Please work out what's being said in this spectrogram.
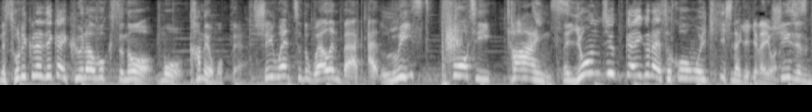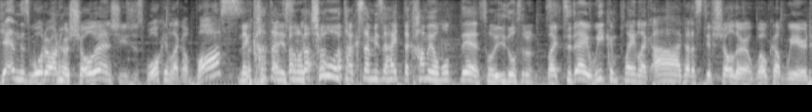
でそれくらいでかいクーラーボックスのもう亀を持って she went to the well and back at least 40 times. 40回ぐらいそこをもう行き来しなきゃいけないような She's just getting this water on her shoulder and she's just walking like a boss. ね、肩にその超たくさん水入った亀を持ってそう移動するんです Like today, we complain like, ah, I got a stiff shoulder, woke up weird.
